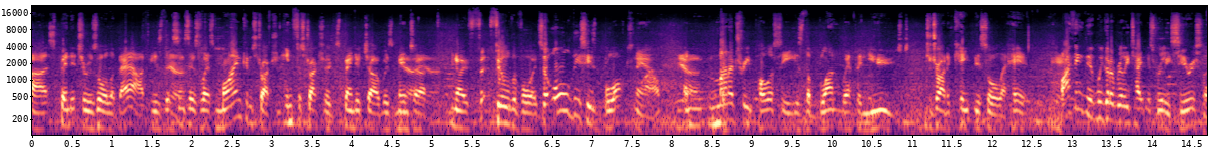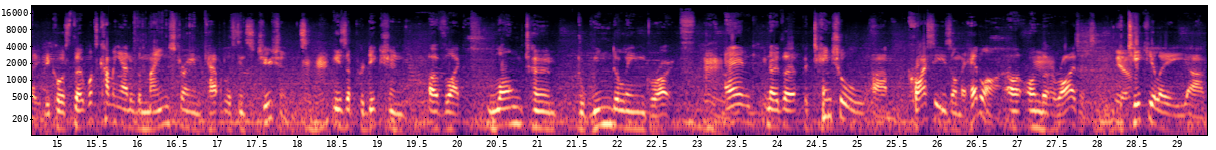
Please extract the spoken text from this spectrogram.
uh, expenditure is all about is that Yeah. since there's less mine construction, infrastructure expenditure was meant Yeah, to, yeah. you know, f- fill the void. So all this is blocked now, and monetary policy is the blunt weapon used to try to keep this all ahead. Hmm. I think that we've got to really take this really seriously because the, what's coming out of the mainstream capitalist institutions Mm-hmm. is a prediction of like long-term dwindling growth, Hmm. and you know the potential um, crises on the headline uh, on the horizons. Yeah. particularly um,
